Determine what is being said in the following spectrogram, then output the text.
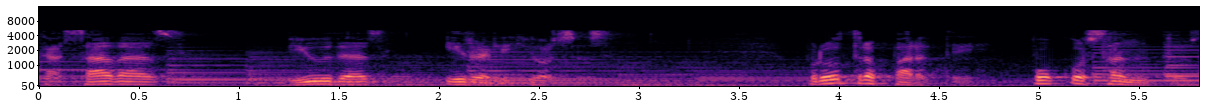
casadas, viudas y religiosas. Por otra parte, pocos santos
